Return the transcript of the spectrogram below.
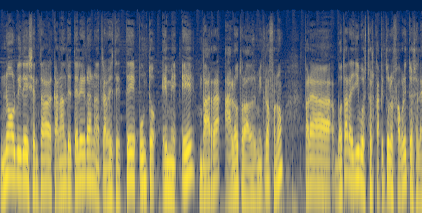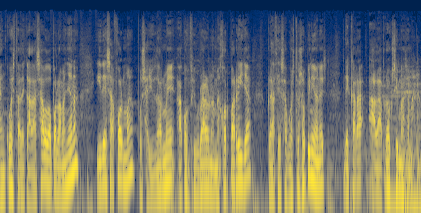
No olvidéis entrar al canal de Telegram a través de t.me barra al otro lado del micrófono para votar allí vuestros capítulos favoritos en la encuesta de cada sábado por la mañana y de esa forma pues ayudarme a configurar una mejor parrilla gracias a vuestras opiniones de cara a la próxima semana.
